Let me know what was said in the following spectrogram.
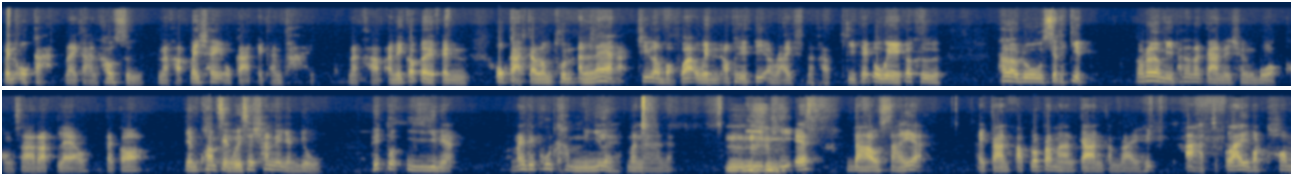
เป็นโอกาสในการเข้าซื้อนะครับ ไม่ใช่โอกาสในการขายนะครับ อันนี้ก็เลยเป็นโอกาสการลงทุนอันแรกอะที่เราบอกว่า when opportunity arrives นะครับ key takeaway ก็คือ ถ้าเราดูเศรษฐกิจก็เริ่มมีพัฒนาการในเชิงบวกของสหรัฐแล้ว แต่ก็ยังความเสี่ยง recession เนี่ยยังอยู่เฮ้ยตัว E เนี่ย ไม่ได้พูดคำนี้เลยมานานแล้วอืม EPS downside อะ ไอการปรับลดประมาณการกำไรเฮ้ยอาจจะใกล้ bottom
